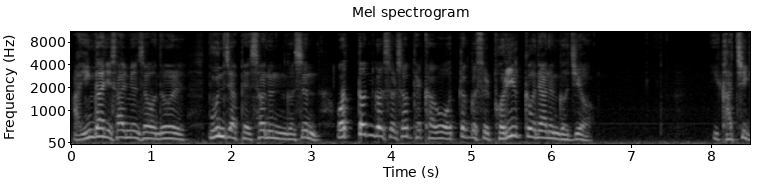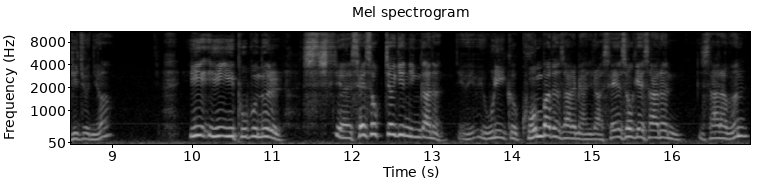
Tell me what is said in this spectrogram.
아, 인간이 살면서 늘 문제 앞에 서는 것은 어떤 것을 선택하고 어떤 것을 버릴 거냐는 거지요. 이 가치 기준이요. 이, 이, 이 부분을 세속적인 인간은 우리 그 구원받은 사람이 아니라 세속에 사는 사람은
